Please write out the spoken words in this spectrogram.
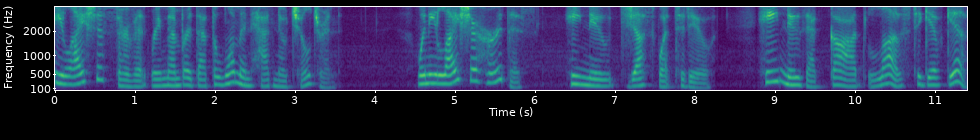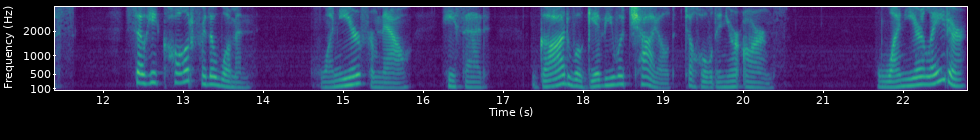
Elisha's servant remembered that the woman had no children. When Elisha heard this, he knew just what to do. He knew that God loves to give gifts. So he called for the woman. One year from now, he said, God will give you a child to hold in your arms. One year later,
